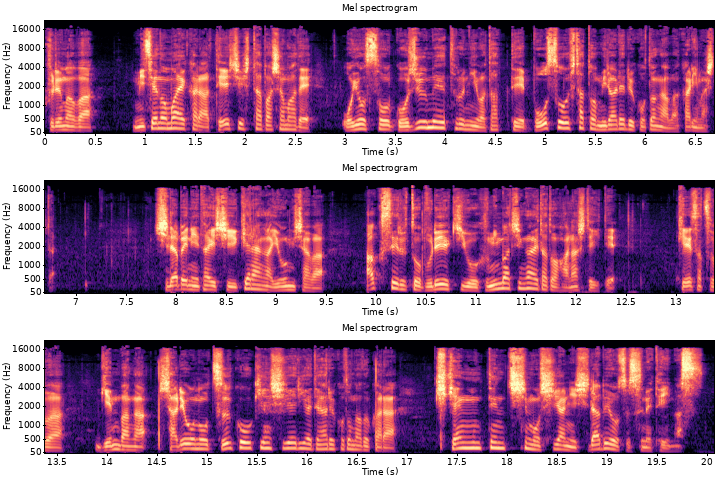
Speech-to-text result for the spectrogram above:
車は店の前から停止した場所までおよそ50メートルにわたって暴走したとみられることが分かりました。調べに対し池永容疑者は、アクセルとブレーキを踏み間違えたと話していて、警察は現場が車両の通行禁止エリアであることなどから、危険運転致死も視野に調べを進めています。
